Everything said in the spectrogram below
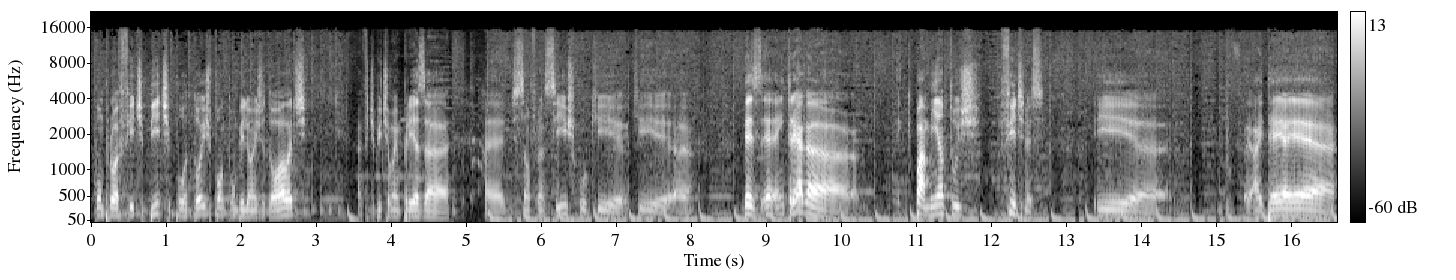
comprou a Fitbit por 2,1 bilhões de dólares. A Fitbit é uma empresa é, de São Francisco que, que é, é, entrega equipamentos fitness. E é, a ideia é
